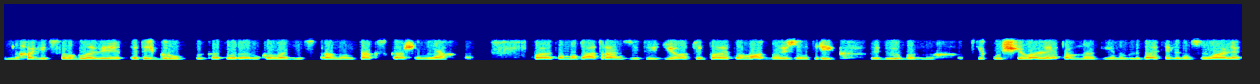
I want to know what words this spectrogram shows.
находиться во главе этой группы, которая руководит страной, так скажем, мягко. Поэтому, да, транзит идет, и поэтому одной из интриг предвыборных текущего лета многие наблюдатели называли,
